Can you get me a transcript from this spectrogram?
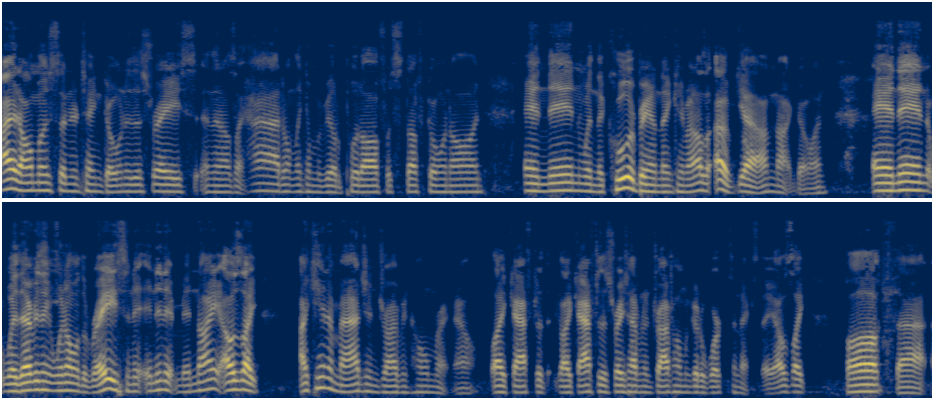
I had almost entertained going to this race, and then I was like, ah, I don't think I'm gonna be able to put off with stuff going on. And then when the cooler band thing came out, I was like, oh yeah, I'm not going. And then with everything that went on with the race, and it ended at midnight, I was like, I can't imagine driving home right now. Like after like after this race, having to drive home and go to work the next day. I was like, fuck that.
